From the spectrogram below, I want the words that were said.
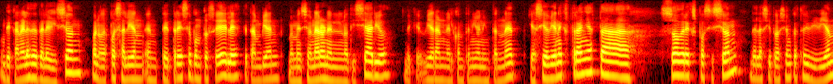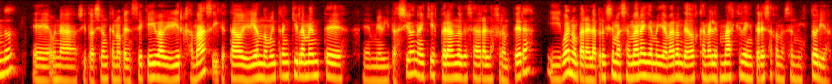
de canales de televisión. Bueno, después salí en, en T13.cl, que también me mencionaron en el noticiario, de que vieran el contenido en internet. Y ha sido bien extraña esta sobreexposición de la situación que estoy viviendo, eh, una situación que no pensé que iba a vivir jamás y que estaba viviendo muy tranquilamente en mi habitación aquí esperando que se abran las fronteras. Y bueno, para la próxima semana ya me llamaron de dos canales más que les interesa conocer mi historia.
